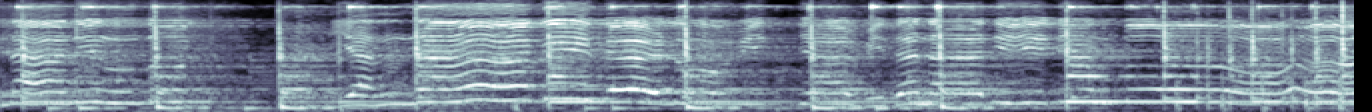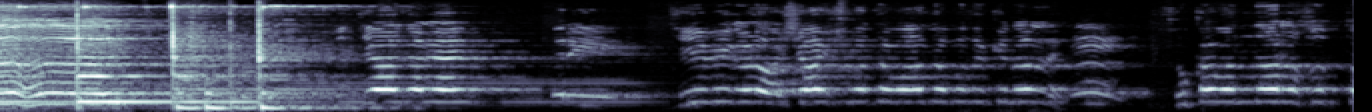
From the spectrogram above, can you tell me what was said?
ನಾನಿರುವುದು ಸುಖವನ್ನರಸುತ್ತ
